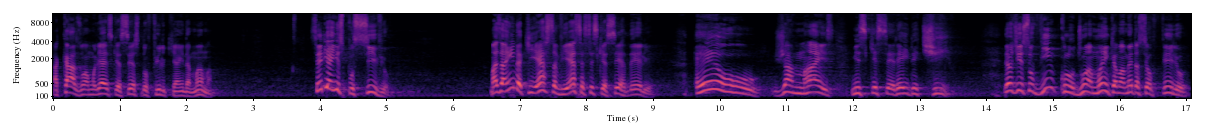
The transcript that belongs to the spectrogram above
acaso uma mulher esquecesse do filho que ainda mama? Seria isso possível? Mas ainda que essa viesse a se esquecer dele, eu jamais me esquecerei de ti. Deus disse: o vínculo de uma mãe que amamenta seu filho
